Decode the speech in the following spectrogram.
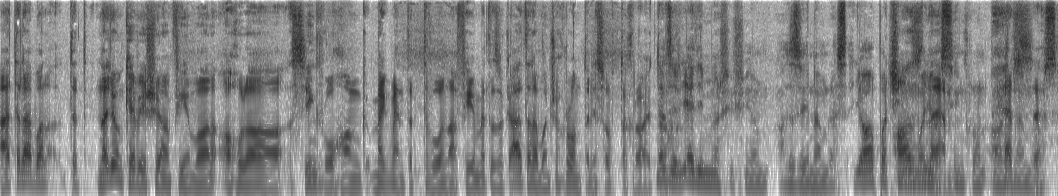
Általában, tehát nagyon kevés olyan film van, ahol a szinkrohang megmentette volna a filmet, azok általában csak rontani szoktak rajta. De azért egy Eddie Murphy film az azért nem lesz. Egy Al Pacino magyar nem. szinkron az Persze. nem lesz.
